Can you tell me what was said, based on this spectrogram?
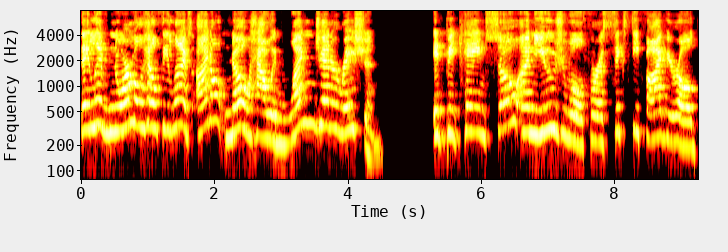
They lived normal, healthy lives. I don't know how in one generation it became so unusual for a 65 year old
